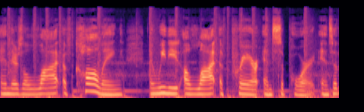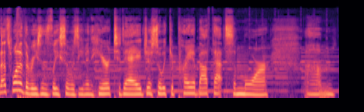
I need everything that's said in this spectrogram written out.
and there's a lot of calling, and we need a lot of prayer and support. And so that's one of the reasons Lisa was even here today, just so we could pray about that some more. Um,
